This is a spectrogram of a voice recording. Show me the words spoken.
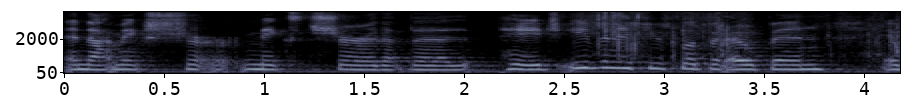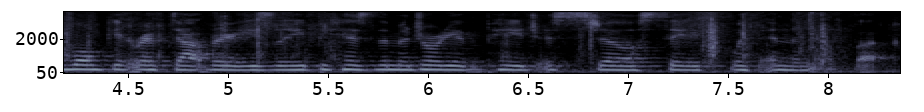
and that makes sure makes sure that the page, even if you flip it open, it won't get ripped out very easily because the majority of the page is still safe within the notebook.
